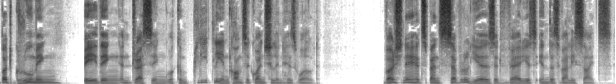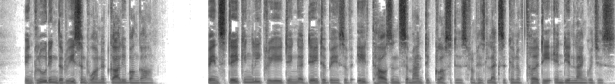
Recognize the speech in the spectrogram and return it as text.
But grooming, bathing, and dressing were completely inconsequential in his world. Varshney had spent several years at various Indus Valley sites, including the recent one at Kalibangan painstakingly creating a database of 8,000 semantic clusters from his lexicon of 30 Indian languages.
